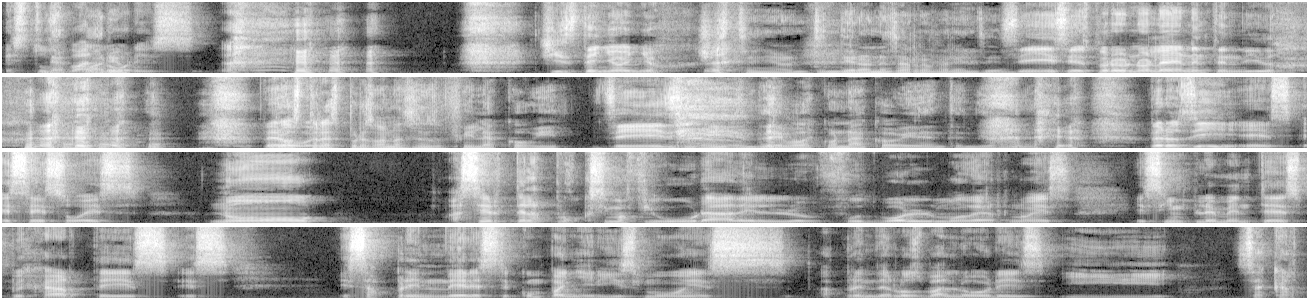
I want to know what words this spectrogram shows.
Estos valores. Chiste ñoño. ¿Entendieron esa referencia? Sí, sí, espero que no la hayan entendido. Pero, Dos, tres personas en su fila COVID. Sí, sí. De, vacuna COVID entendieron Pero sí, es, es eso, es no hacerte la próxima figura del fútbol moderno, es, es simplemente despejarte, es, es es aprender este compañerismo, es aprender los valores y sacar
